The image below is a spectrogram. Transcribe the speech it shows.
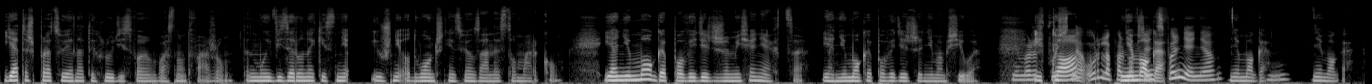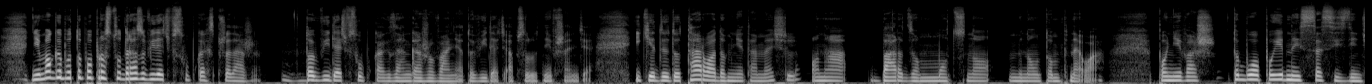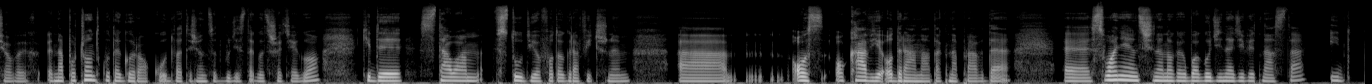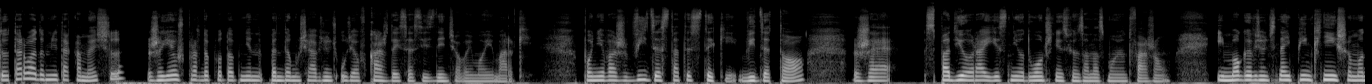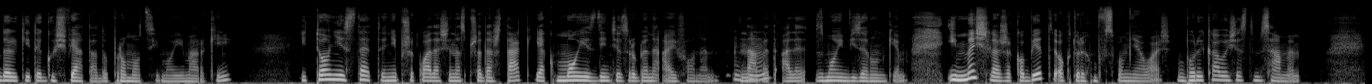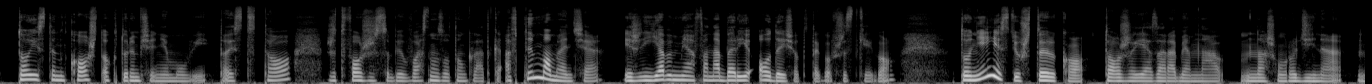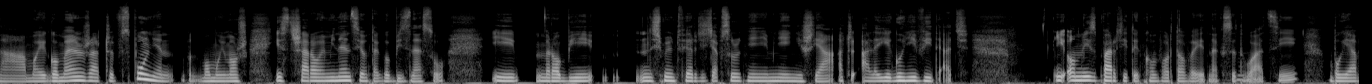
ja też pracuję na tych ludzi swoją własną twarzą. Ten mój wizerunek jest nie, już nieodłącznie związany z tą marką. Ja nie mogę powiedzieć, że mi się nie chce. Ja nie mogę powiedzieć, że nie mam siły. Nie możesz I pójść to na urlop albo nie mogę. zwolnienia. Nie mogę. Nie mogę. Nie mogę, bo to po prostu od razu widać w słupkach sprzedaży. Mhm. To widać w słupkach zaangażowania, to widać absolutnie wszędzie. I kiedy dotarła do mnie ta myśl, ona bardzo mocno mną tąpnęła, ponieważ to było po jednej z sesji zdjęciowych na początku tego roku, 2023, kiedy stałam w studio fotograficznym a, o, o kawie od rana tak naprawdę, e, słaniając się na nogach, była godzina 19 i dotarła do mnie taka myśl, że ja już prawdopodobnie będę musiała wziąć udział w każdej sesji zdjęciowej mojej marki, ponieważ widzę statystyki, widzę to, że Spadiora jest nieodłącznie związana z moją twarzą i mogę wziąć najpiękniejsze modelki tego świata do promocji mojej marki. I to niestety nie przekłada się na sprzedaż tak, jak moje zdjęcie zrobione iPhone'em, mhm. nawet, ale z moim wizerunkiem. I myślę, że kobiety, o których wspomniałaś, borykały się z tym samym. To jest ten koszt, o którym się nie mówi. To jest to, że tworzysz sobie własną złotą klatkę. A w tym momencie, jeżeli ja bym miała fanaberię odejść od tego wszystkiego, to nie jest już tylko to, że ja zarabiam na naszą rodzinę, na mojego męża, czy wspólnie, bo mój mąż jest szarą eminencją tego biznesu i robi, śmiem twierdzić, absolutnie nie mniej niż ja, ale jego nie widać. I on jest bardziej tej komfortowej jednak sytuacji, bo ja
